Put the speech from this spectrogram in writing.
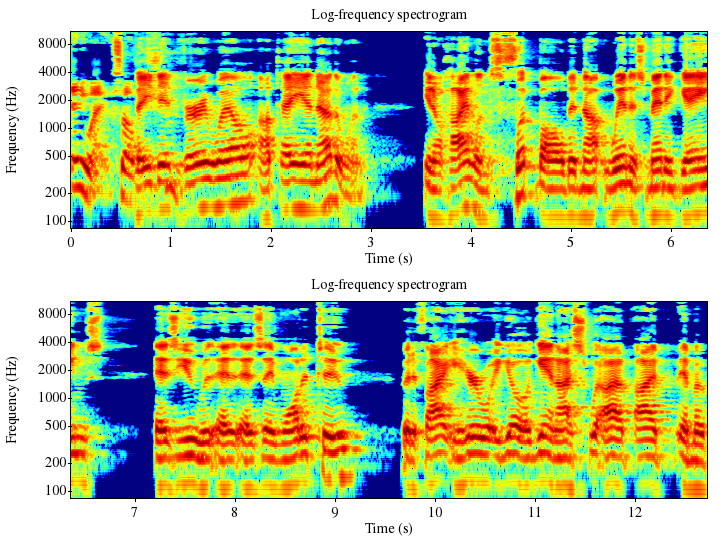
anyway, so They did very well. I'll tell you another one. You know, Highlands football did not win as many games as you as, they wanted to. But if I hear what you go again, I swear I, I am a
